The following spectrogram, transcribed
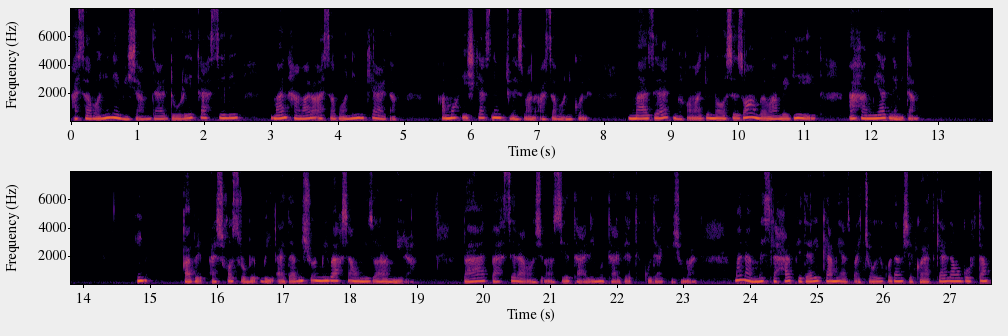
عصبانی نمیشم. در دوره تحصیلی من همه رو عصبانی می‌کردم. اما هیچکس نمی‌تونست منو عصبانی کنه. معذرت می‌خوام. اگه ناسزا هم به من بگید اهمیت نمیدم. این قبل اشخاص رو به بیادبیشون میبخشم و می‌ذارم میرم. بعد بحث روانشناسی تعلیم و تربیت کودک پیش منم مثل هر پدری کمی از بچه های خودم شکایت کردم و گفتم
